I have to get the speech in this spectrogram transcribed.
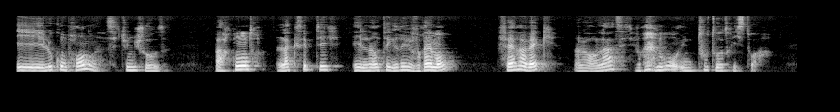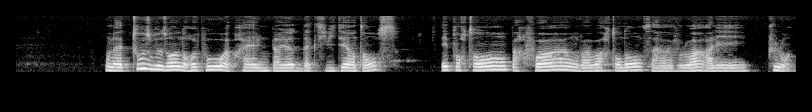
et le comprendre, c'est une chose. Par contre, l'accepter et l'intégrer vraiment, faire avec, alors là, c'est vraiment une toute autre histoire. On a tous besoin de repos après une période d'activité intense, et pourtant, parfois, on va avoir tendance à vouloir aller plus loin,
